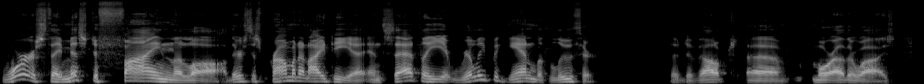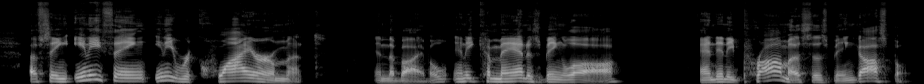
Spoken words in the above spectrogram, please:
Worse, they misdefine the law. There's this prominent idea, and sadly, it really began with Luther, though developed uh, more otherwise, of seeing anything, any requirement in the Bible, any command as being law, and any promise as being gospel.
